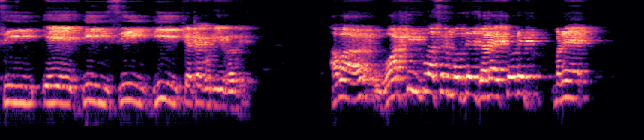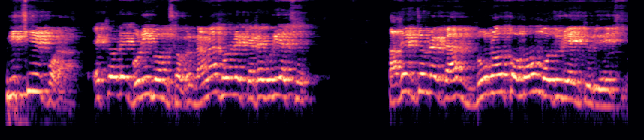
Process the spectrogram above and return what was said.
C A B C D category এভাবে। আবার ওয়ার্কিং ক্লাসের মধ্যে যারা একেবারে মানে পিছিয়ে পড়া, একেবারে গরিব অংশ, নানা ধরনের ক্যাটাগরি আছে। তাদের জন্য একটা ন্যূনতম মজুরি আইন তৈরি হয়েছিল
